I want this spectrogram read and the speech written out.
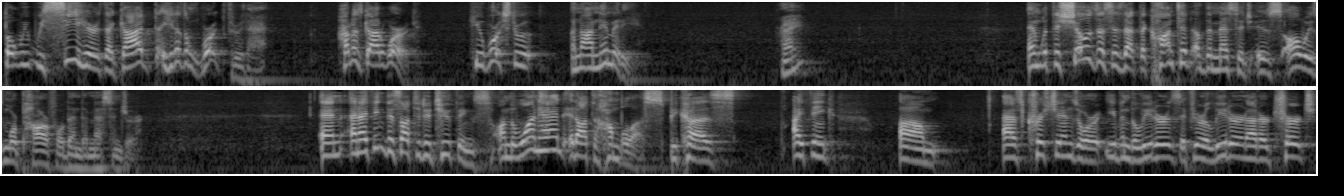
But we, we see here that God, He doesn't work through that. How does God work? He works through anonymity, right? And what this shows us is that the content of the message is always more powerful than the messenger. And, and I think this ought to do two things. On the one hand, it ought to humble us because I think um, as Christians or even the leaders, if you're a leader at our church,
